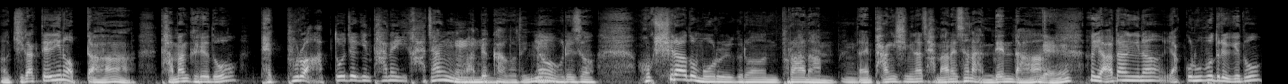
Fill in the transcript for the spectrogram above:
어, 기각될 리는 없다. 다만 그래도 100% 압도적인 탄핵이 가장 음. 완벽하거든요. 그래서 혹시라도 모를 그런 불안함, 그다음에 방심이나 자만해서는 안 된다. 네. 야당이나 야권 후보들에게도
